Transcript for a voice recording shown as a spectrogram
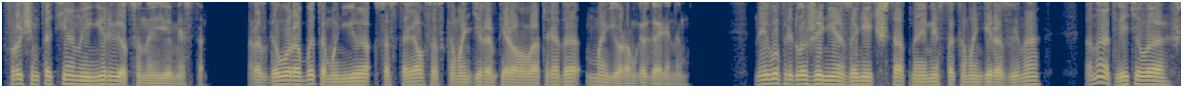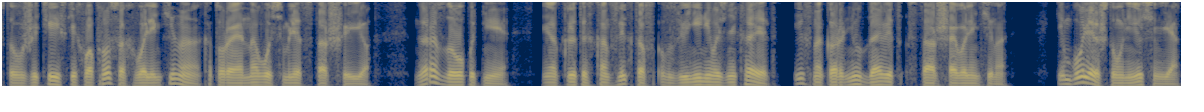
Впрочем, Татьяна и не рвется на ее место. Разговор об этом у нее состоялся с командиром первого отряда майором Гагариным. На его предложение занять штатное место командира звена она ответила, что в житейских вопросах Валентина, которая на 8 лет старше ее, гораздо опытнее – и открытых конфликтов в звене не возникает, их на корню давит старшая Валентина. Тем более, что у нее семья.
